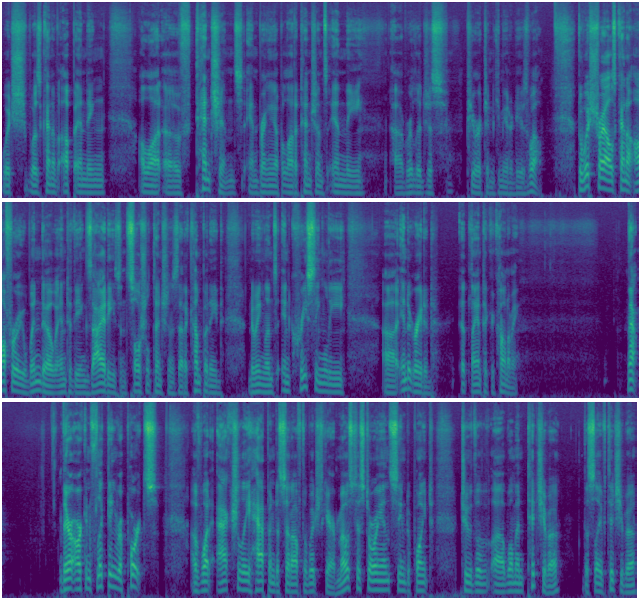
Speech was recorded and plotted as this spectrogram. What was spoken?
which was kind of upending a lot of tensions and bringing up a lot of tensions in the uh, religious Puritan community as well. The witch trials kind of offer a window into the anxieties and social tensions that accompanied New England's increasingly uh, integrated Atlantic economy. Now, there are conflicting reports of what actually happened to set off the witch scare. Most historians seem to point to the uh, woman Tituba, the slave Tituba,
